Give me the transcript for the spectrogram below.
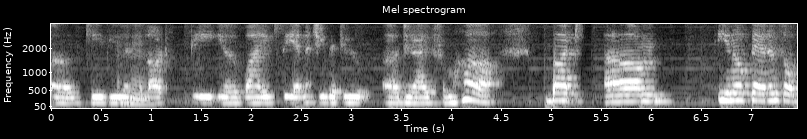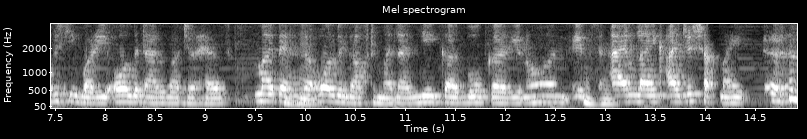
uh, gave you mm-hmm. and a lot of the you know vibes the energy that you uh, derived from her but um, you know parents obviously worry all the time about your health my parents mm-hmm. are always after my life ye kar wo kar you know and it, mm-hmm. i'm like i just shut my uh,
